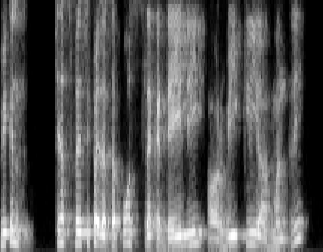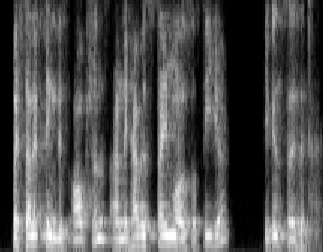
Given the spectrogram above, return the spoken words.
we can just specify that suppose it's like a daily or weekly or monthly by selecting these options and we have a time also see here you can select the time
